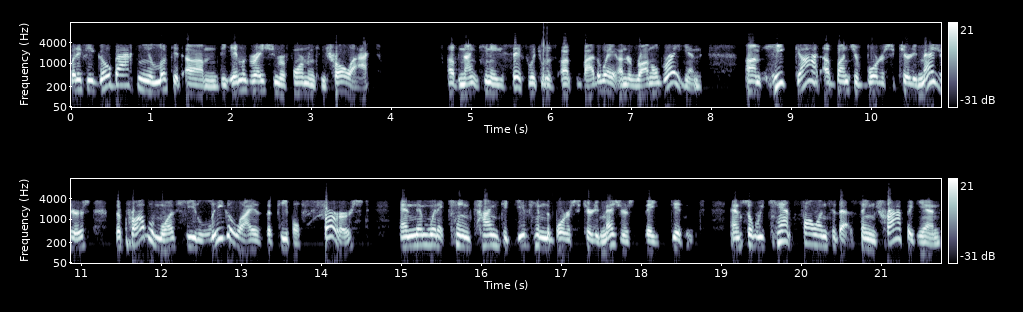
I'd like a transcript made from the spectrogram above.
But if you go back and you look at um, the Immigration Reform and Control Act of 1986, which was, uh, by the way, under Ronald Reagan, um, he got a bunch of border security measures. The problem was he legalized the people first, and then when it came time to give him the border security measures, they didn't. And so we can't fall into that same trap again.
